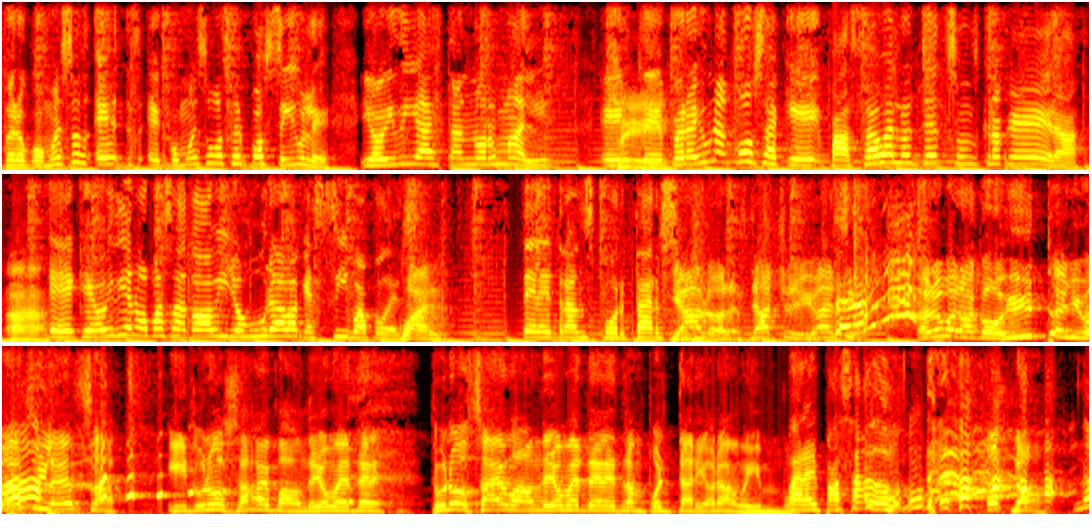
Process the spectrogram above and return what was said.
pero cómo eso, es, eh, cómo eso va a ser posible. Y hoy día es tan normal. Este, Sí. Pero hay una cosa que pasaba en los Jetsons, creo que era, Ajá. eh, que hoy día no pasa todavía. Yo juraba que sí va a poder ¿Cuál? ser. Teletransportarse. Diablo, Nacho, yo iba a decir. Bueno, me la cogiste, yo iba a decir Ah. esa. Y tú no sabes para dónde yo me tele. Tú no sabes para dónde yo me teletransportaría ahora mismo. Para el pasado. No, No,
